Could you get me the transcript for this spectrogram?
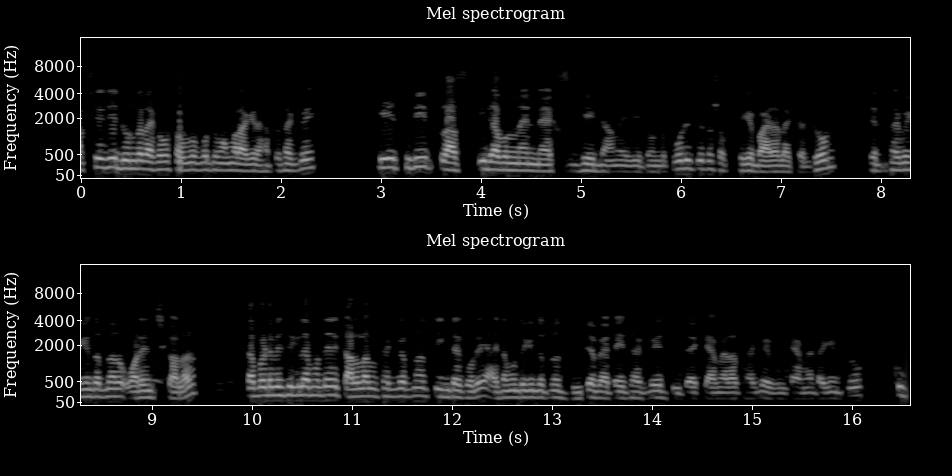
আজকে যে ড্রোনটা দেখাবো, সর্বপ্রথম আমার আগে হাতে থাকবে K three plus E double nine max যে নামে যে ড্রোনটা পরিচিত সব থেকে ভাইরাল একটা ড্রোন সেটা থাকবে কিন্তু আপনার অরেঞ্জ কালার তারপর এটা বেসিক্যালি আমাদের কালার থাকবে আপনার তিনটা করে এটার মধ্যে কিন্তু আপনার দুইটা ব্যাটারি থাকবে, দুইটা ক্যামেরা থাকবে এবং ক্যামেরাটা কিন্তু খুব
